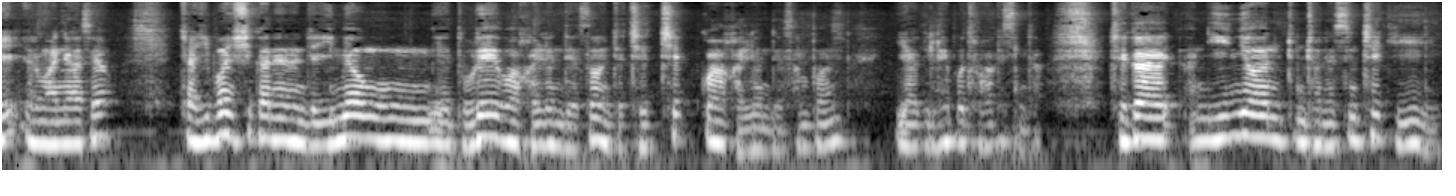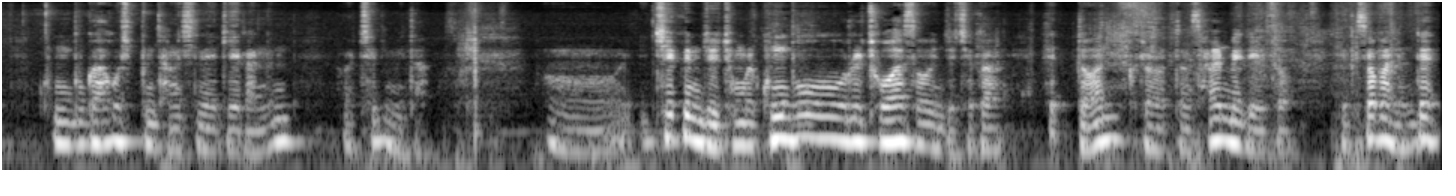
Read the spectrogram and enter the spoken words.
예, 여러분 안녕하세요. 자, 이번 시간에는 이제 이명웅의 노래와 관련돼서 이제 제 책과 관련돼서 한번 이야기를 해보도록 하겠습니다. 제가 한 2년쯤 전에 쓴 책이 공부가 하고 싶은 당신에게라는 어, 책입니다. 어, 이 책은 이제 정말 공부를 좋아서 이제 제가 했던 그런 어떤 삶에 대해서 이렇게 써봤는데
